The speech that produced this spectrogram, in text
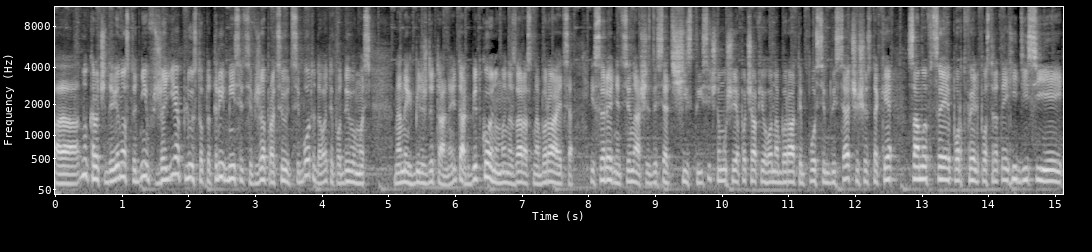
е, ну коротше, 90 днів вже є, плюс, тобто 3 місяці вже працюють ці боти. Давайте подивимось на них більш детально. І так, біткоін у мене зараз набирається і середня ціна 66 тисяч, тому що я почав його набирати по 70 чи щось таке саме в цей портфель по стратегії DCA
